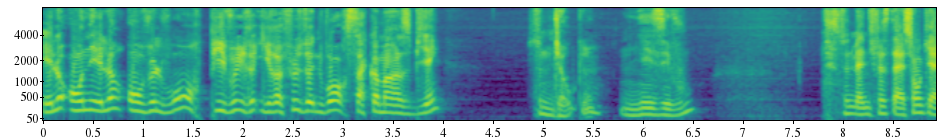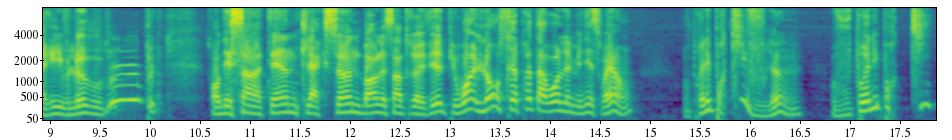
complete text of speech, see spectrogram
Et là, on est là, on veut le voir, puis il, il refuse de nous voir, ça commence bien. C'est une joke, là. Niaisez-vous. C'est une manifestation qui arrive là. Vous, sont des centaines, klaxonnent, barrent le centre-ville. Puis là, on serait prêt à voir le ministre. Voyons. Vous prenez pour qui, vous, là? Hein? Vous prenez pour qui?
